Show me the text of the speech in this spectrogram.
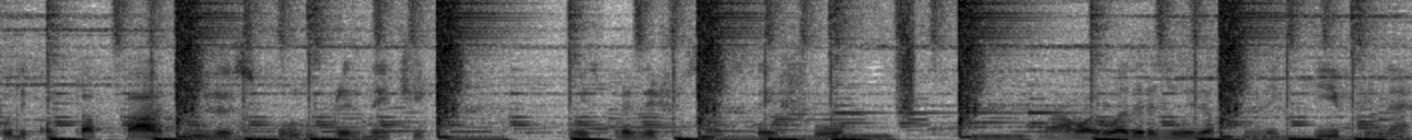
poder contratar dívidas, o, o presidente, o ex-presidente do Santos deixou. Agora o Adriano Luiz assume a equipe, né?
